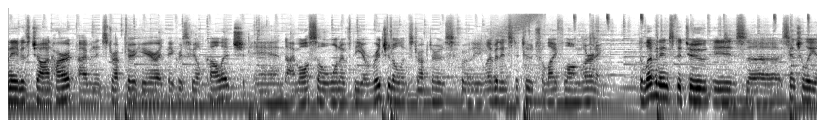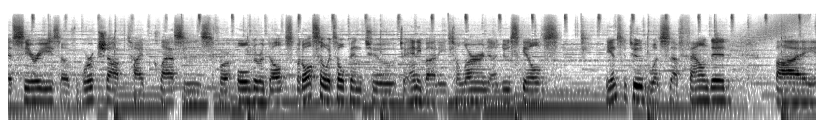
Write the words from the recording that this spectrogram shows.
name is John Harte. I'm an instructor here at Bakersfield College, and I'm also one of the original instructors for the Levan Institute for Lifelong Learning. The Levan Institute is uh, essentially a series of workshop type classes for older adults, but also it's open to, to anybody to learn uh, new skills. The Institute was uh, founded by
